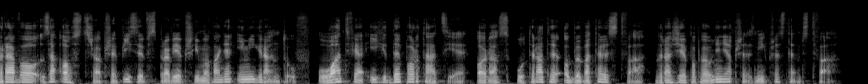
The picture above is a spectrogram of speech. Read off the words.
Prawo zaostrza przepisy w sprawie przyjmowania imigrantów, ułatwia ich deportację oraz utratę obywatelstwa w razie popełnienia przez nich przestępstwa.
